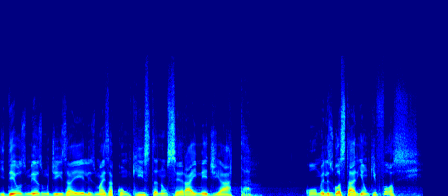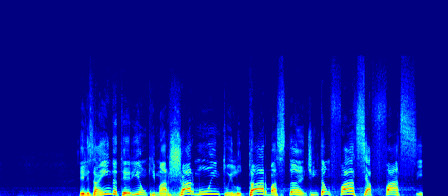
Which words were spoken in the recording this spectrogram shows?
e Deus mesmo diz a eles: Mas a conquista não será imediata, como eles gostariam que fosse. Eles ainda teriam que marchar muito e lutar bastante, então, face a face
